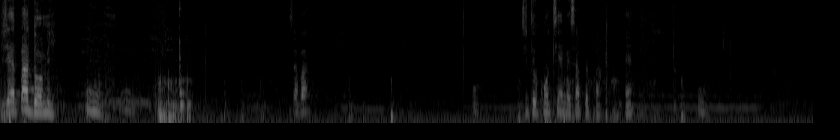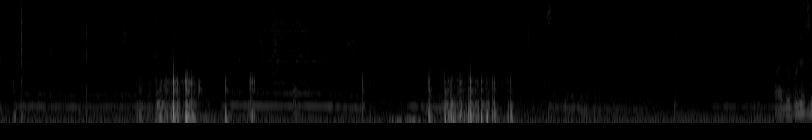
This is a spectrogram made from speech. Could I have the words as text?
Je n'ai pas dormi. Ouf. Ça va? Tu te contiens, mais ça ne peut pas. Hein? Ah,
